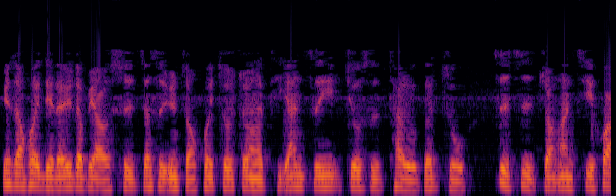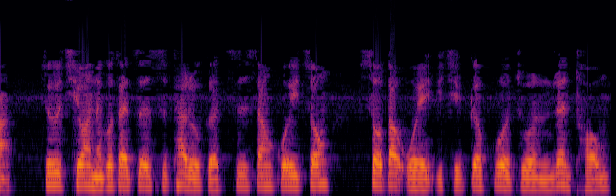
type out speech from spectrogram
院长会李德玉都表示，这是院长会最重要的提案之一，就是泰鲁格族自治专案计划，就是期望能够在这次泰鲁格资商会议中受到委员以及各部落族人认同，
